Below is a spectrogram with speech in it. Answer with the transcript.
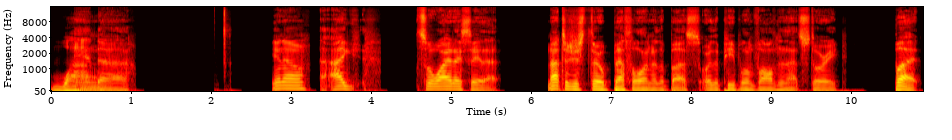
Wow. And uh you know, I so why did I say that? Not to just throw Bethel under the bus or the people involved in that story, but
